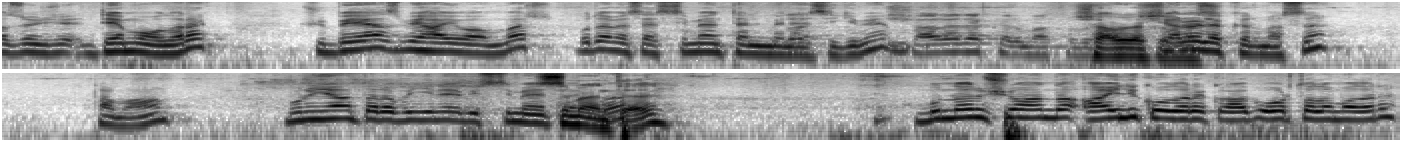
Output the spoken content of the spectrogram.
az önce demo olarak. Şu beyaz bir hayvan var. Bu da mesela simentel melezi gibi. Şarada kırması Şarole Şarole kırması. Tamam. Bunun yan tarafı yine bir simentel, var. Simentel. Bunların şu anda aylık olarak abi ortalamaları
